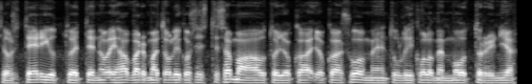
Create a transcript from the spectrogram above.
se on sitten eri juttu, että en ole ihan varma, että oliko se sitten sama auto, joka, joka Suomeen tuli kolmen moottorin ja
